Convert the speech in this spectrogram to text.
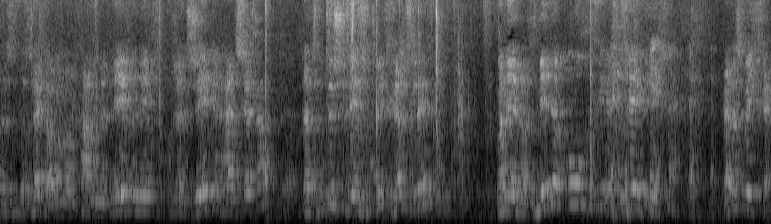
dat, is, dat is lekker, want dan gaan we met 99% zekerheid zeggen dat hij tussen deze twee grenzen ligt, wanneer dat midden ongeveer gegeven is. Dat is een beetje gek.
